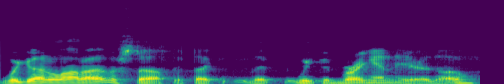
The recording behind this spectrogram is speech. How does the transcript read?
We got a lot of other stuff that they that we could bring in here though.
